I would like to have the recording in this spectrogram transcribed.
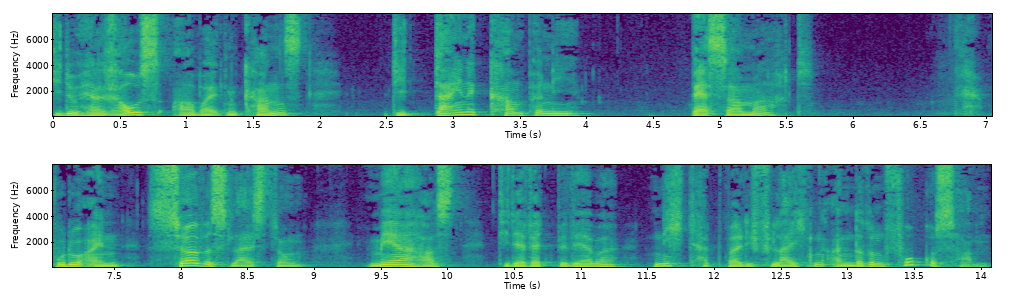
die du herausarbeiten kannst, die deine Company besser macht, wo du eine Serviceleistung mehr hast, die der Wettbewerber nicht hat, weil die vielleicht einen anderen Fokus haben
